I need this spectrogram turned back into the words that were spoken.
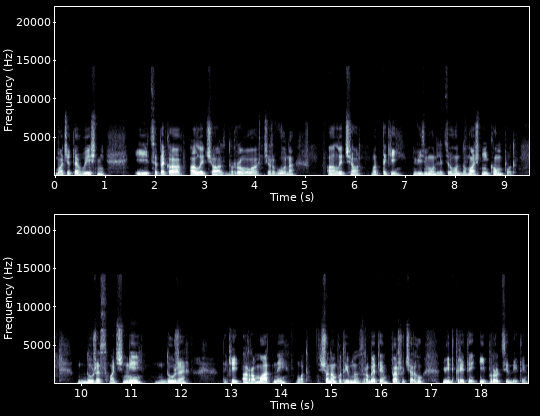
бачите, вишні. І це така алеча, здорова, червона алеча. От такий візьмемо для цього домашній компот. Дуже смачний, дуже такий ароматний. От. Що нам потрібно зробити в першу чергу? Відкрити і процідити.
